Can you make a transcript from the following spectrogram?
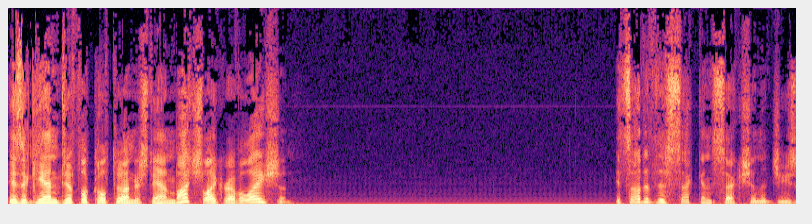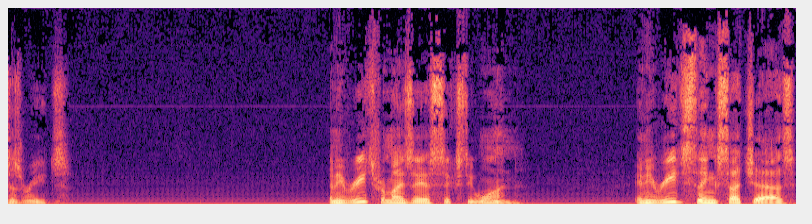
is again difficult to understand, much like Revelation. It's out of this second section that Jesus reads. And he reads from Isaiah 61. And he reads things such as,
